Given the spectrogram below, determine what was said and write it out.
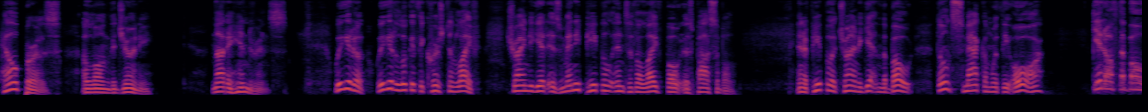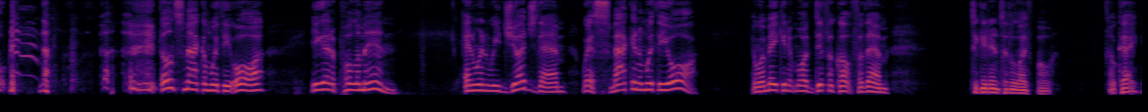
helpers along the journey, not a hindrance. We get to, we get to look at the Christian life, trying to get as many people into the lifeboat as possible. And if people are trying to get in the boat, don't smack them with the oar. Get off the boat. don't smack them with the oar. You got to pull them in. And when we judge them, we're smacking them with the oar. And we're making it more difficult for them to get into the lifeboat. Okay?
